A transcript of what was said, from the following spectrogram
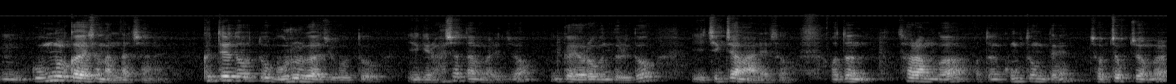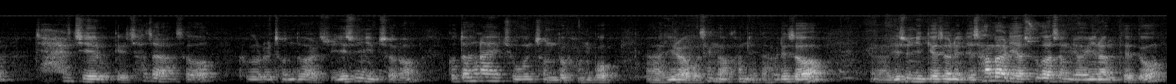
음, 우물가에서 만났잖아요. 그때도 또 물을 가지고 또 얘기를 하셨단 말이죠. 그러니까 여러분들도 이 직장 안에서 어떤 사람과 어떤 공통된 접촉점을 잘 지혜롭게 찾아서 그거를 전도할 수 예수님처럼 그것도 하나의 좋은 전도 방법이라고 생각합니다. 그래서 어, 예수님께서는 이제 사마리아 수가성 여인한테도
